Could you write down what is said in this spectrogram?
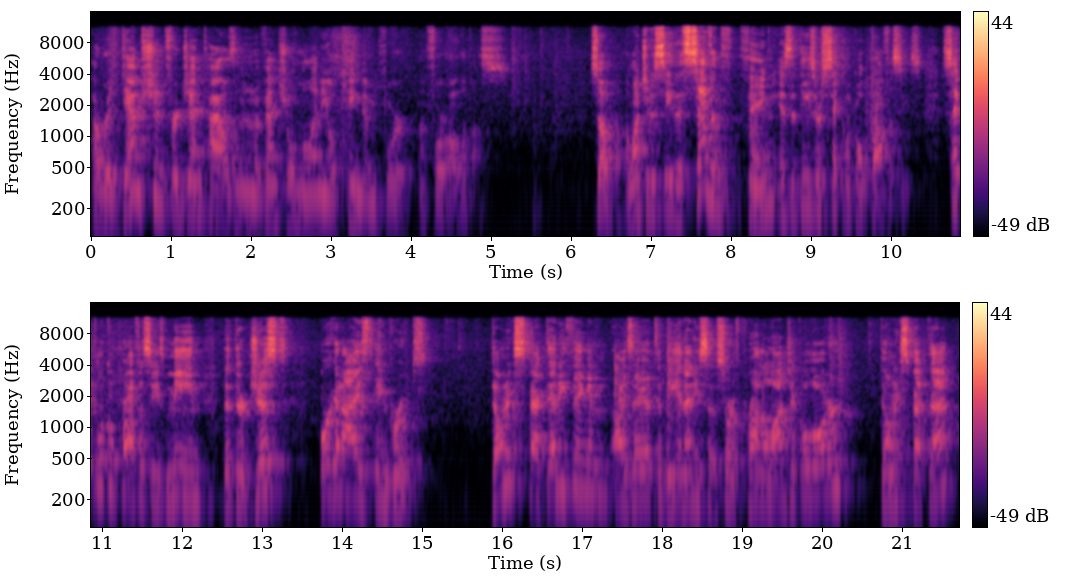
a redemption for Gentiles, and an eventual millennial kingdom for, uh, for all of us. So, I want you to see the seventh thing is that these are cyclical prophecies. Cyclical prophecies mean that they're just organized in groups. Don't expect anything in Isaiah to be in any sort of chronological order. Don't expect that.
